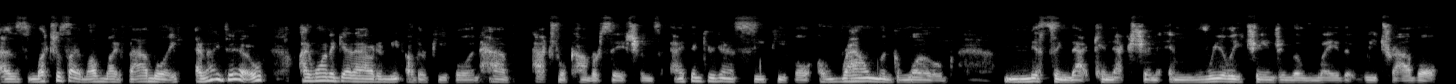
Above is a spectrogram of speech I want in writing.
As much as I love my family, and I do, I want to get out and meet other people and have actual conversations. I think you're going to see people around the globe missing that connection and really changing the way that we travel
